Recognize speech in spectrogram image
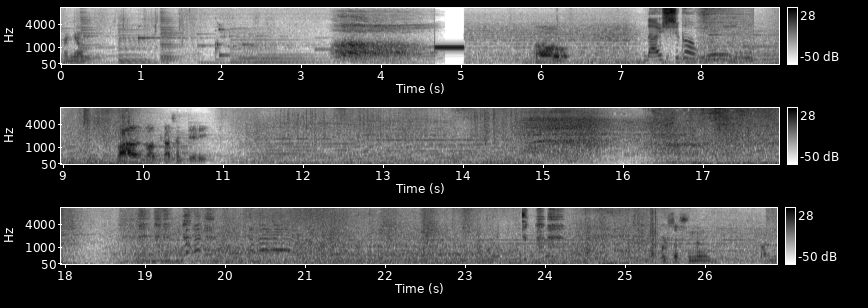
안녕? 어우, 날씨가 왜? 것 같은 삐리. 벌써 죽는 거니?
